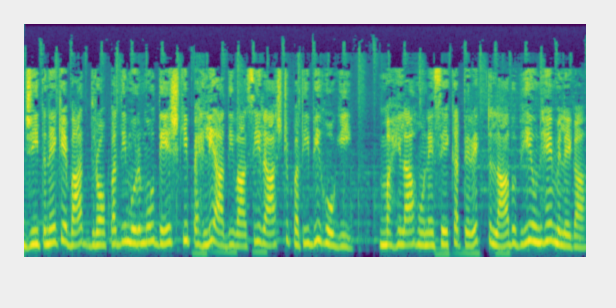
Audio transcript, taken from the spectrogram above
जीतने के बाद द्रौपदी मुर्मू देश की पहली आदिवासी राष्ट्रपति भी होगी। महिला होने से एक अतिरिक्त लाभ भी उन्हें मिलेगा।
